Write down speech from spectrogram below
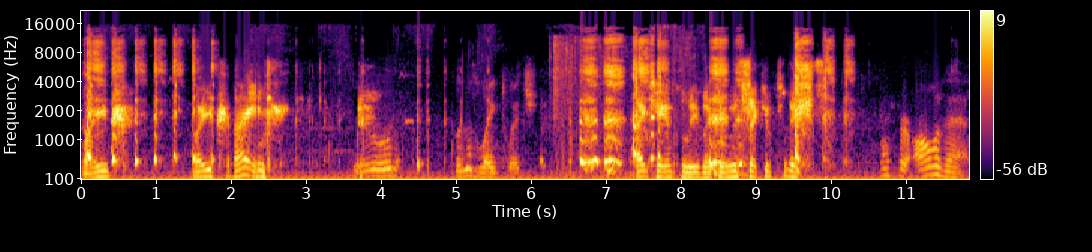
Why are you, why are you crying? Dude, look at his leg twitch. I can't believe I came in second place. After all of that.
